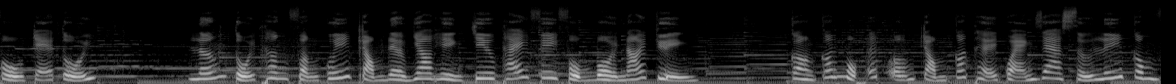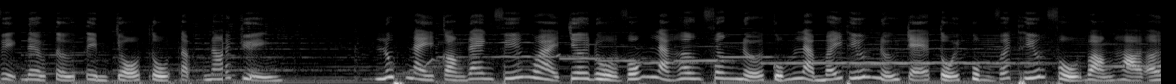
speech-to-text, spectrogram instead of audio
phụ trẻ tuổi. Lớn tuổi thân phận quý trọng đều do hiền chiêu thái phi phụng bồi nói chuyện. Còn có một ít ổn trọng có thể quản gia xử lý công việc đều tự tìm chỗ tụ tập nói chuyện. Lúc này còn đang phía ngoài chơi đùa vốn là hơn phân nửa cũng là mấy thiếu nữ trẻ tuổi cùng với thiếu phụ bọn họ ở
